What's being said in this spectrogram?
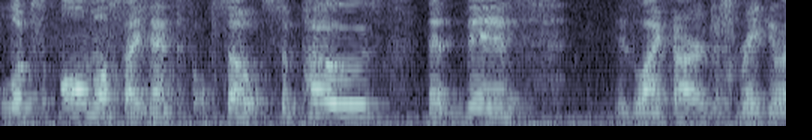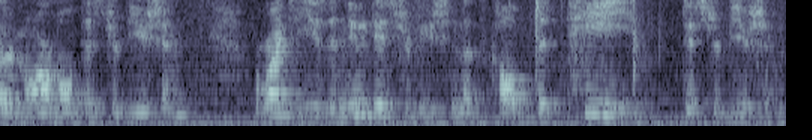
looks almost identical. So suppose that this is like our just regular normal distribution. We're going to use a new distribution that's called the t distribution.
